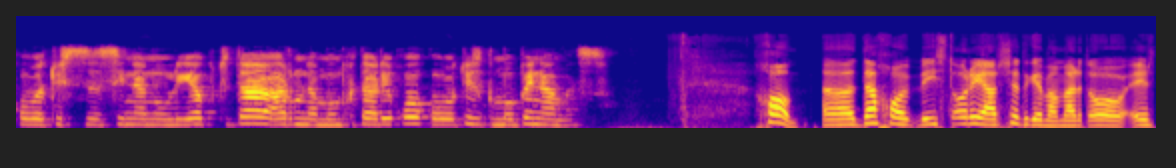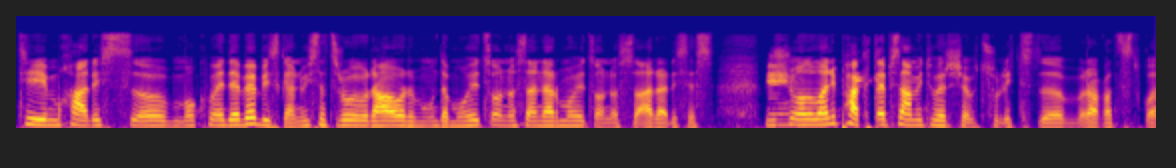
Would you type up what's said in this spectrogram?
ყოველთვის სინანული აქვს და არ უნდა მომხდარიყო, ყოველთვის გმობენ ამას. ხო, და ხო, ისტორია არ შედგება მარტო ერთი მხარის მოქმედებებისგან, ვისაც რა უნდა მოეწონოს ან არ მოეწონოს, არ არის ეს. მნიშვნელოვანი ფაქტებს ამით ვერ შევცვლით რაღაც თქვა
